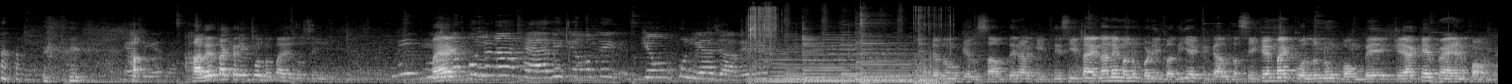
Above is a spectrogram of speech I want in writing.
ਹਾਲੇ ਤੱਕ ਨਹੀਂ ਭੁੱਲ ਪਾਏ ਤੁਸੀਂ। ਨਹੀਂ ਮੈਂ- ਮੈਂ ਭੁੱਲਣਾ ਹੈ ਵੀ ਕਿਉਂ ਤੇ ਕਿਉਂ ਭੁੱਲਿਆ ਜਾਵੇ ਵੀ। ਜਦੋਂ ਗਿੱਲ ਸਾਹਿਬ ਦੇ ਨਾਲ ਕੀਤੀ ਸੀ ਤਾਂ ਇਹਨਾਂ ਨੇ ਮੈਨੂੰ ਬੜੀ ਵਧੀਆ ਇੱਕ ਗੱਲ ਦੱਸੀ ਕਿ ਮੈਂ ਕੁੱਲ ਨੂੰ ਬੰਬੇ ਕਿਹਾ ਕਿ ਵੈਨ ਪਾਉਣਾ।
